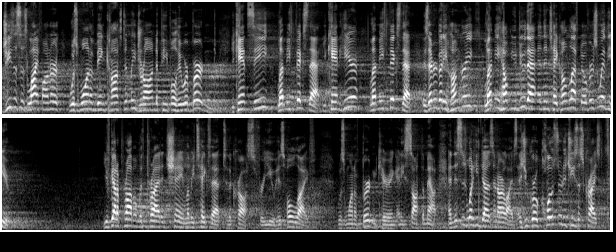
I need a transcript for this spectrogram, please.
Jesus' life on earth was one of being constantly drawn to people who were burdened. You can't see? Let me fix that. You can't hear? Let me fix that. Is everybody hungry? Let me help you do that and then take home leftovers with you. You've got a problem with pride and shame. Let me take that to the cross for you. His whole life was one of burden carrying, and he sought them out. And this is what he does in our lives. As you grow closer to Jesus Christ,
